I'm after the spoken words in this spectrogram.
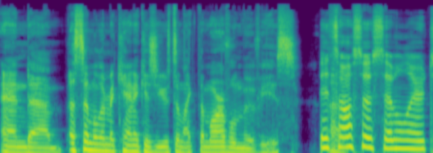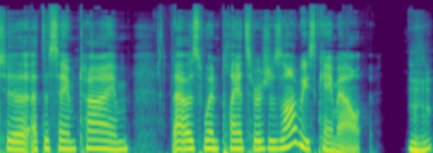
and um, a similar mechanic is used in like the Marvel movies. It's Uh, also similar to at the same time that was when Plants vs Zombies came out. Mhm.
